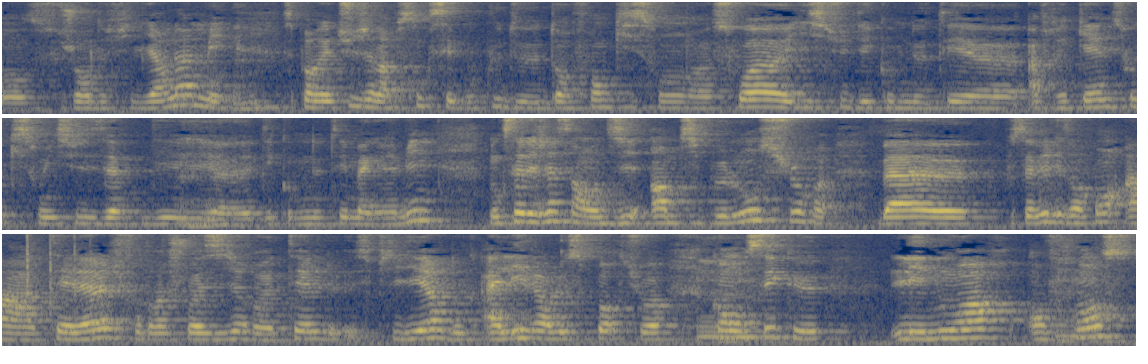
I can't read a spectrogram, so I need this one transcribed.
dans ce genre de filière là mais Mhm. sport études j'ai l'impression que c'est beaucoup de- d'enfants qui sont euh, soit issus des communautés euh, africaines soit qui sont issus des, des, Mhm. euh, des communautés maghrébines donc ça déjà ça en dit un petit peu long sur bah euh, vous savez les enfants à tel âge il faudra choisir euh, telle filière donc aller vers le sport tu vois Mhm. quand on sait que les noirs en Mhm. France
